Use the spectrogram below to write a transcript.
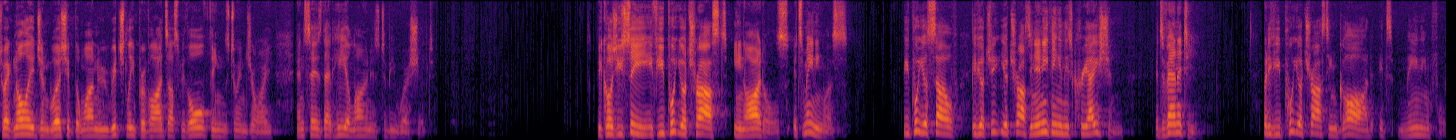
To acknowledge and worship the one who richly provides us with all things to enjoy and says that he alone is to be worshipped. Because you see, if you put your trust in idols, it's meaningless. If you put yourself, if your, your trust in anything in this creation, it's vanity. But if you put your trust in God, it's meaningful.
